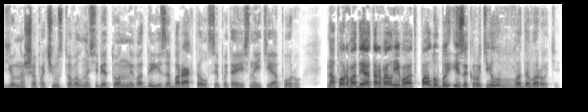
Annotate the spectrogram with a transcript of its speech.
Юноша почувствовал на себе тонны воды и забарахтался, пытаясь найти опору. Напор воды оторвал его от палубы и закрутил в водовороте.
